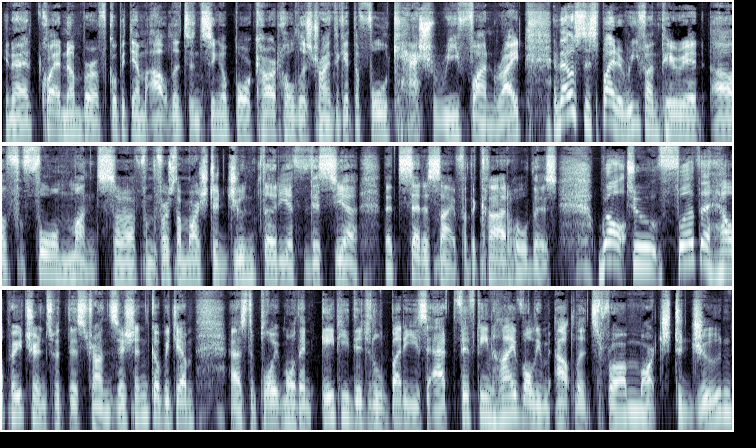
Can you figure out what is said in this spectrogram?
you know, at quite a number of Kopitiam outlets in Singapore, cardholders trying to get the full cash refund, right? And that was despite a refund period of four four months uh, from the 1st of March to June 30th this year that's set aside for the cardholders. Well, to further help patrons with this transition, Kopitiam has deployed more than 80 digital buddies at 15 high volume outlets from March to June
